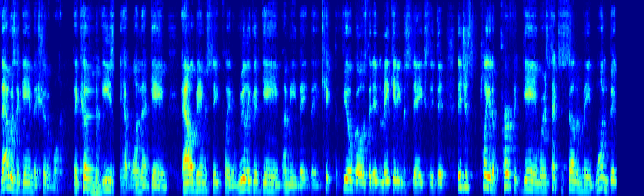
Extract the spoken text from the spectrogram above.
that was a game they should have won. They could mm-hmm. easily have won that game. Alabama State played a really good game. I mean, they they kicked the field goals. They didn't make any mistakes. They did. They just played a perfect game. Whereas Texas Southern made one big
